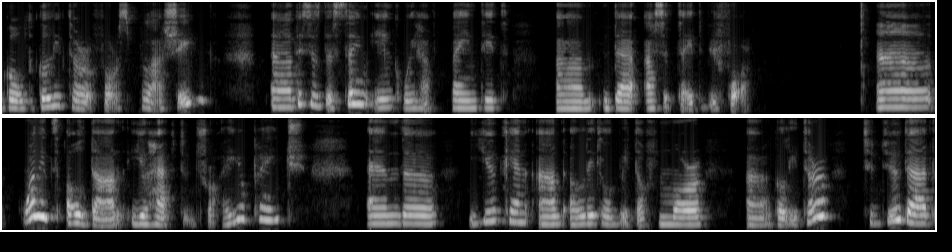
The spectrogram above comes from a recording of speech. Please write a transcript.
gold glitter for splashing. Uh, this is the same ink we have painted um, the acetate before. Uh, when it's all done, you have to dry your page and uh, you can add a little bit of more uh, glitter. To do that,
